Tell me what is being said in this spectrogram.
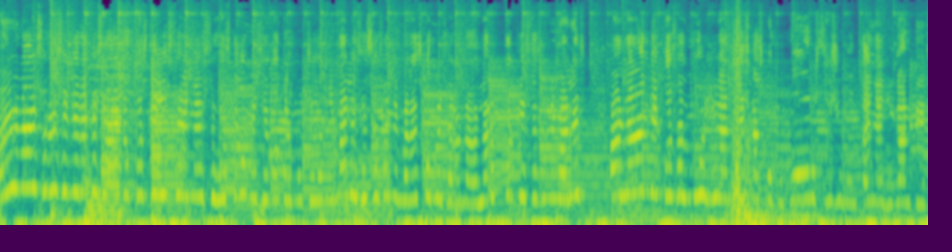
Hay una vez una señora que estaba en un bosque y este, en este bosque comenzó a encontrar muchos animales. Estos animales comenzaron a hablar porque estos animales hablaban de cosas muy gigantescas como monstruos y montañas gigantes.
